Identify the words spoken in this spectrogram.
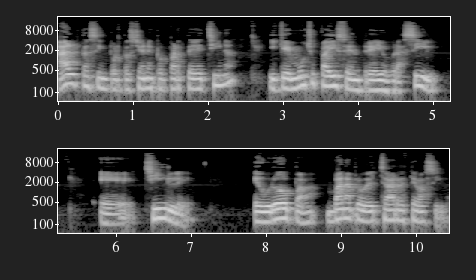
altas importaciones por parte de China y que muchos países, entre ellos Brasil, eh, Chile, Europa, van a aprovechar de este vacío.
